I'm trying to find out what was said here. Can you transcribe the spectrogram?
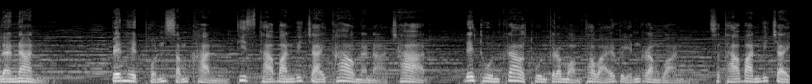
และนั่นเป็นเหตุผลสำคัญที่สถาบันวิจัยข้าวนานาชาติ ได้ทูลเกล้าทูลกระหม่อมถวายเหรียญรางวัล สถาบันวิจัย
